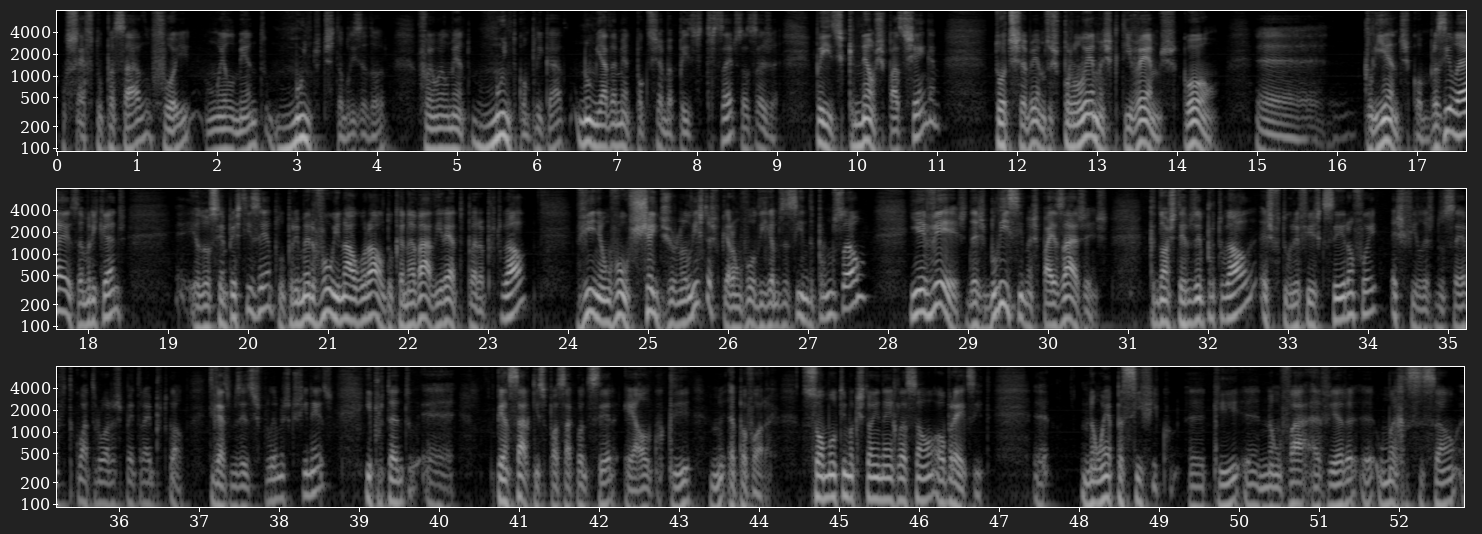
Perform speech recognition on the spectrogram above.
O CEF do passado foi um elemento muito destabilizador, foi um elemento muito complicado, nomeadamente para o que se chama países terceiros, ou seja, países que não espaço Schengen. Todos sabemos os problemas que tivemos com eh, clientes como brasileiros, americanos, eu dou sempre este exemplo. O primeiro voo inaugural do Canadá direto para Portugal vinha um voo cheio de jornalistas, porque era um voo, digamos assim, de promoção, e em vez das belíssimas paisagens que nós temos em Portugal, as fotografias que saíram foi as filas do CEF de 4 horas para entrar em Portugal. Tivéssemos esses problemas com os chineses e, portanto, eh, pensar que isso possa acontecer é algo que me apavora. Só uma última questão ainda em relação ao Brexit. Eh, não é pacífico uh, que uh, não vá haver uh, uma recessão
